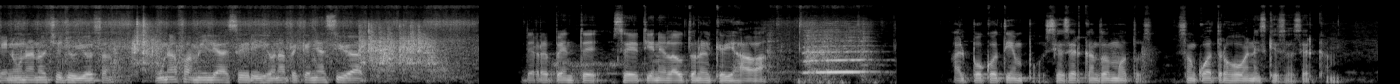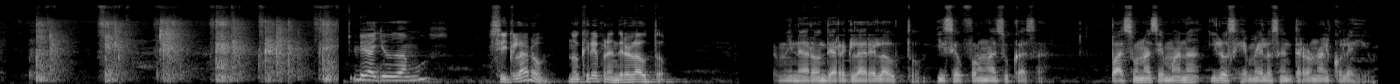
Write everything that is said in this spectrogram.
En una noche lluviosa, una familia se dirige a una pequeña ciudad. De repente se detiene el auto en el que viajaba. Al poco tiempo se acercan dos motos. Son cuatro jóvenes que se acercan. ¿Le ayudamos? Sí, claro, no quiere prender el auto. Terminaron de arreglar el auto y se fueron a su casa. Pasó una semana y los gemelos entraron al colegio,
